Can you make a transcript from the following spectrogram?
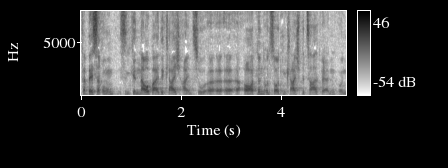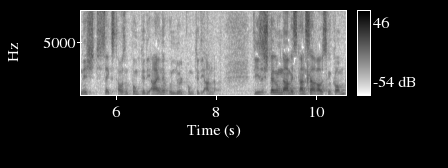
Verbesserung sind genau beide gleich einzuordnen und sollten gleich bezahlt werden und nicht 6000 Punkte die eine und 0 Punkte die andere. Diese Stellungnahme ist ganz klar rausgekommen.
